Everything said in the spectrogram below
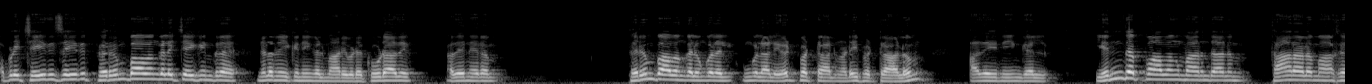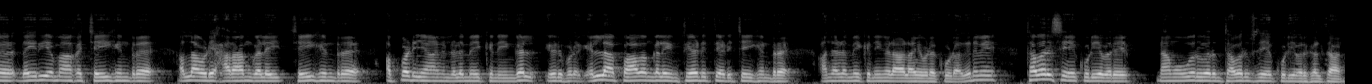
அப்படி செய்து செய்து பெரும்பாவங்களை செய்கின்ற நிலைமைக்கு நீங்கள் மாறிவிடக்கூடாது. அதே நேரம் பெரும்பாவங்கள் உங்களால் உங்களால் ஏற்பட்டாலும் நடைபெற்றாலும் அதை நீங்கள் எந்த பாவமாக இருந்தாலும் தாராளமாக தைரியமாக செய்கின்ற அல்லாவுடைய ஹராம்களை செய்கின்ற அப்படியான நிலைமைக்கு நீங்கள் ஈடுபட எல்லா பாவங்களையும் தேடி தேடி செய்கின்ற அந்த நிலைமைக்கு நீங்கள் ஆளாகிவிடக்கூடாது. எனவே தவறு செய்யக்கூடியவரே நாம் ஒவ்வொருவரும் தவறு செய்யக்கூடியவர்கள் தான்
